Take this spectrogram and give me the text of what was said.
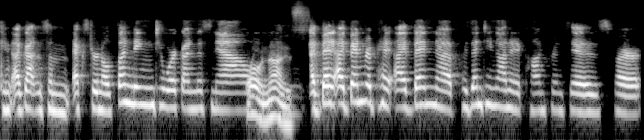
can, i've gotten some external funding to work on this now oh nice. I've been i've been rep- i've been uh, presenting on it at conferences for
